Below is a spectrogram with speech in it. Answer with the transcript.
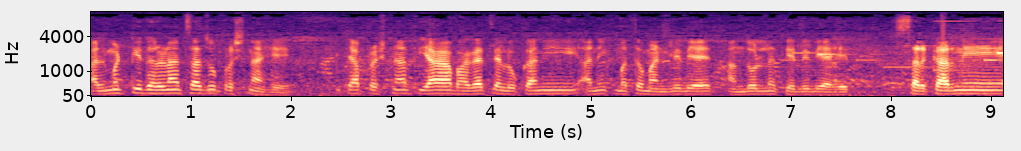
अलमट्टी धरणाचा जो प्रश्न आहे त्या प्रश्नात या भागातल्या लोकांनी अनेक मतं मांडलेली आहेत आंदोलनं केलेली आहेत. सरकारने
